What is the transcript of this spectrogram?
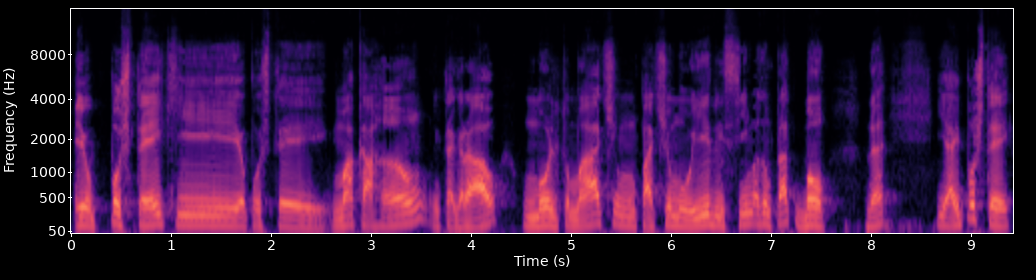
eu postei que eu postei macarrão integral, um molho de tomate, um patinho moído em cima, um prato bom, né? E aí postei.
